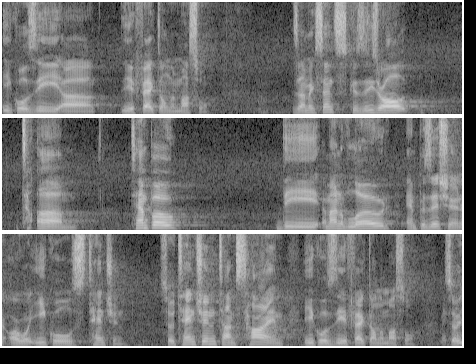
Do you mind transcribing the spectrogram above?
equals the uh, the effect on the muscle. Does that make sense? Because these are all t- um, tempo, the amount of load, and position are what equals tension. So tension times time equals the effect on the muscle. so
